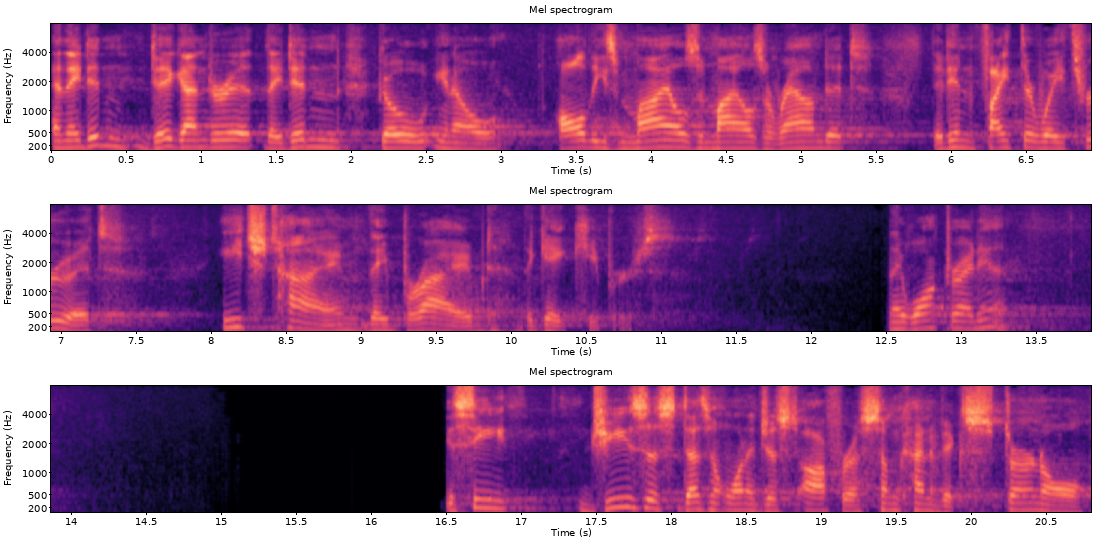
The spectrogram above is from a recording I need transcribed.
And they didn't dig under it, they didn't go, you know, all these miles and miles around it, they didn't fight their way through it. Each time they bribed the gatekeepers. And they walked right in. You see, Jesus doesn't want to just offer us some kind of external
